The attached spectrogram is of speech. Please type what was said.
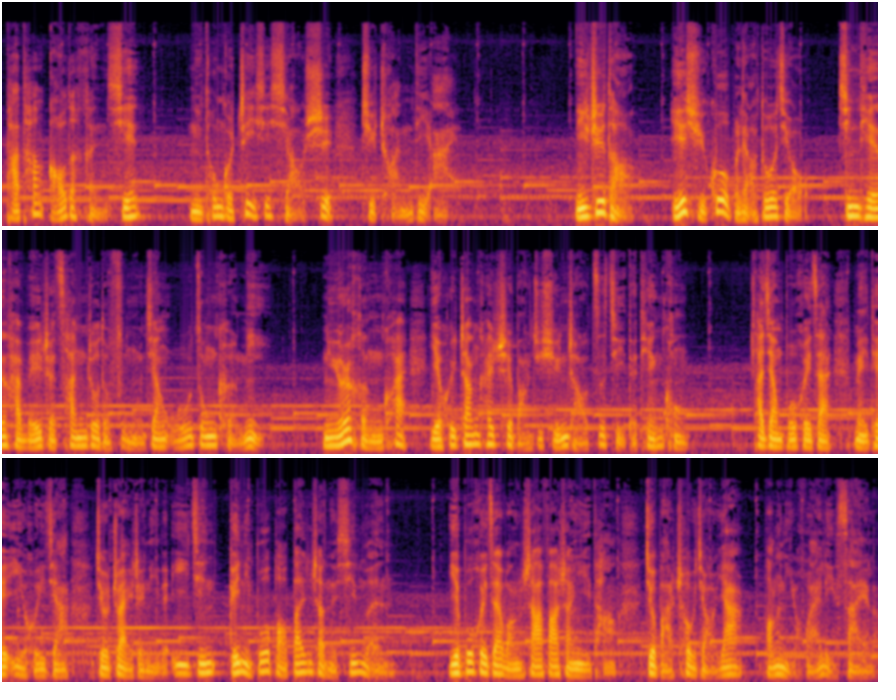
把汤熬得很鲜。你通过这些小事去传递爱。你知道，也许过不了多久，今天还围着餐桌的父母将无踪可觅，女儿很快也会张开翅膀去寻找自己的天空。他将不会在每天一回家就拽着你的衣襟给你播报班上的新闻，也不会再往沙发上一躺就把臭脚丫往你怀里塞了。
